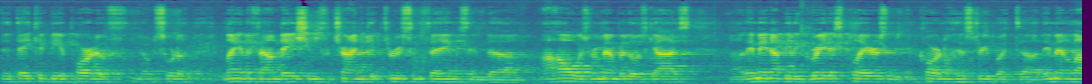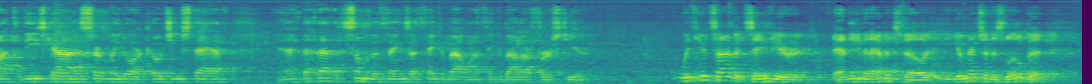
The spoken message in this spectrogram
that they could be a part of, you know, sort of laying the foundation for trying to get through some things. And uh, I always remember those guys. Uh, they may not be the greatest players in, in Cardinal history, but uh, they meant a lot to these guys, certainly to our coaching staff. And that, that, that's some of the things I think about when I think about our first year. With your time at Xavier and even Evansville, you mentioned this a little bit.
